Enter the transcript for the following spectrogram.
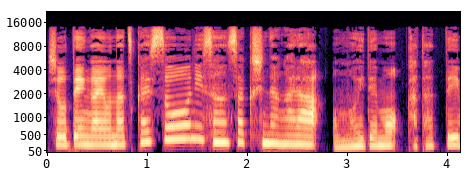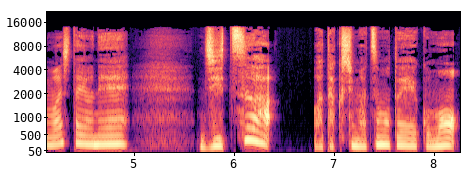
商店街を懐かしそうに散策しながら思い出も語っていましたよね。実は私松本英子も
